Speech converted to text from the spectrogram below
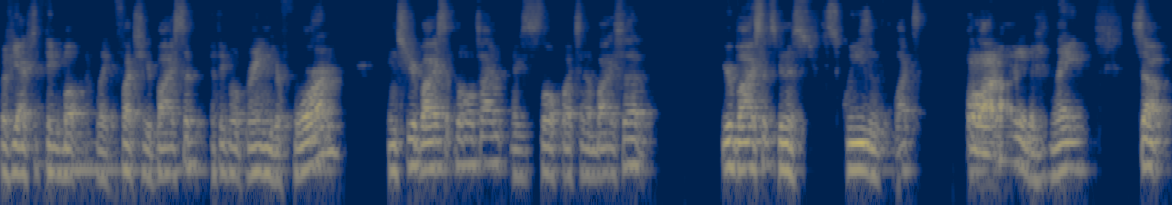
But if you actually think about like flexing your bicep, I think about bringing your forearm into your bicep the whole time, like a slow flexing a bicep, your bicep's gonna squeeze and flex right? So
